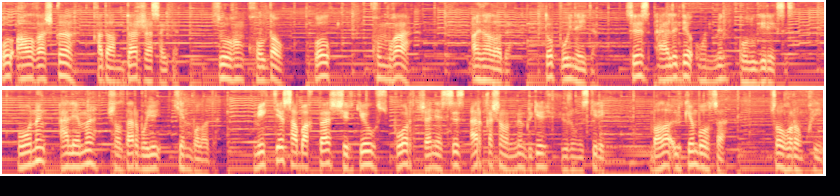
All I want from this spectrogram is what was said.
Ол алғашқы қадамдар жасайды. Сіз оған қолдау. Ол құмға айналады. Доп ойнайды. Сіз әлі де онымен болу керексіз. Оның әлемі жылдар бойы кен болады. Мектеп сабақтар шіркеу спорт және сіз әрқашан онымен бірге жүруіңіз керек. Бала үлкен болса соғырым қиын.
